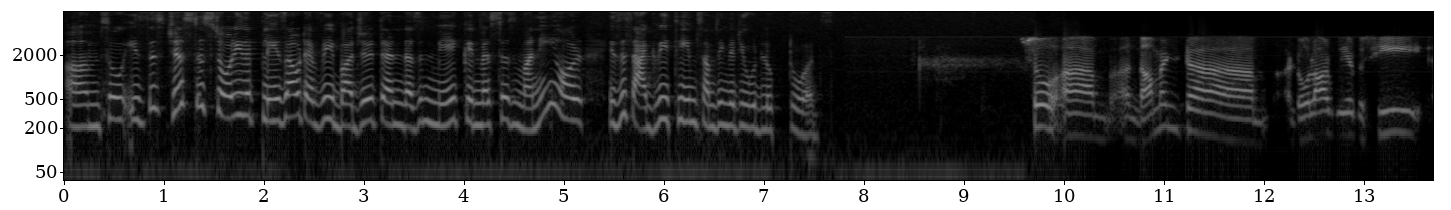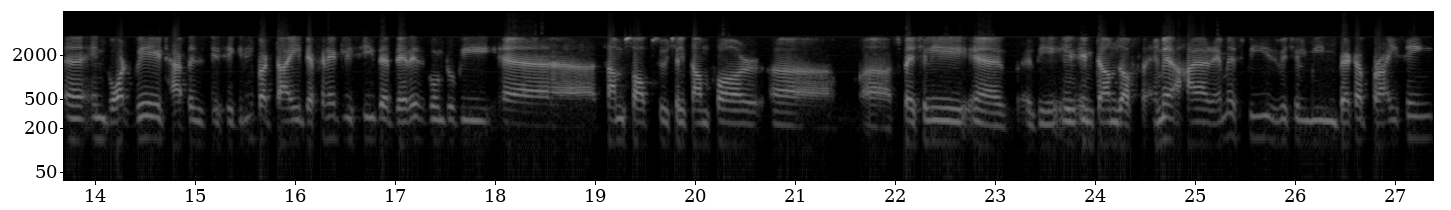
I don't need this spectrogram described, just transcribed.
Um, so is this just a story that plays out every budget and doesn't make investors money or is this agri theme something that you would look towards? So, um, government uh, dole we have to see uh, in what way it happens basically, but I definitely see that there is going to be uh, some SOPs which will come for, uh, uh, especially uh, the in terms of higher MSPs, which will mean better pricing.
